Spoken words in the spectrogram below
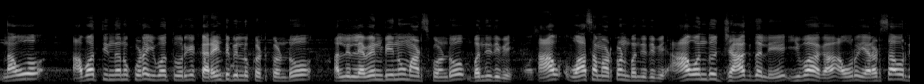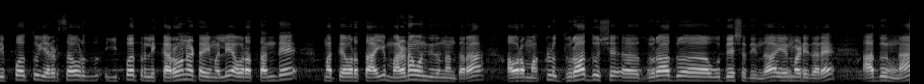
ನಾವು ಅವತ್ತಿಂದನೂ ಕೂಡ ಇವತ್ತುವರೆಗೆ ಕರೆಂಟ್ ಬಿಲ್ಲು ಕಟ್ಕೊಂಡು ಅಲ್ಲಿ ಲೆವೆನ್ ಬಿನೂ ಮಾಡಿಸ್ಕೊಂಡು ಬಂದಿದ್ದೀವಿ. ಆ ವಾಸ ಮಾಡ್ಕೊಂಡು ಬಂದಿದ್ದೀವಿ. ಆ ಒಂದು ಜಾಗದಲ್ಲಿ ಇವಾಗ ಅವರು ಎರಡು ಸಾವಿರದ ಇಪ್ಪತ್ತು, ಎರಡು ಸಾವಿರದ ಇಪ್ಪತ್ತರಲ್ಲಿ ಕರೋನಾ ಟೈಮಲ್ಲಿ ಅವರ ತಂದೆ ಮತ್ತು ಅವರ ತಾಯಿ ಮರಣ ಹೊಂದಿದ ನಂತರ ಅವರ ಮಕ್ಕಳು ದುರಾದೃಶ್ಯ ದುರಾದ ಉದ್ದೇಶದಿಂದ ಏನು ಮಾಡಿದ್ದಾರೆ? ಅದನ್ನು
